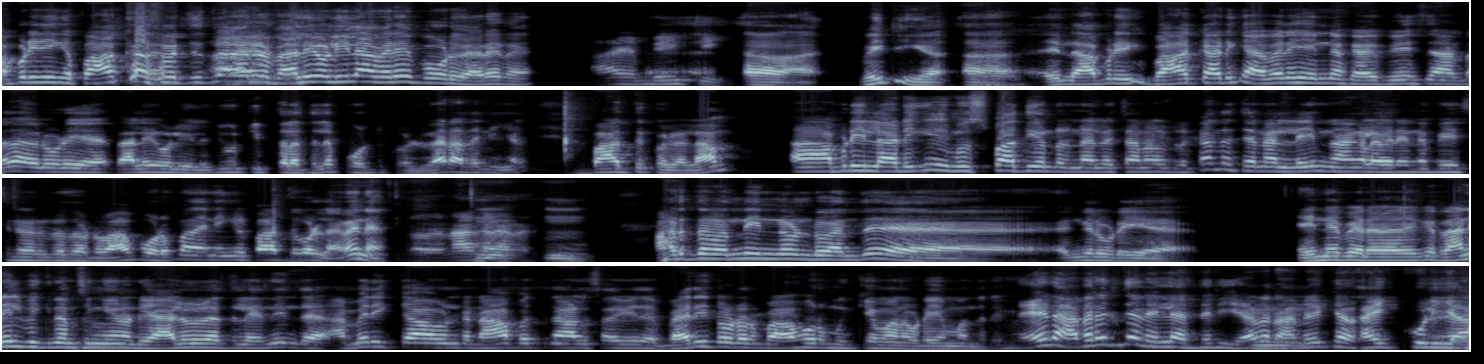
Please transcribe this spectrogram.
அப்படி நீங்க பார்க்காத அவர் வலையொலியில அவரே போடுவாரு என்ன? வெயிட்டிங் வெயிட்டிங்க இல்ல அப்படி பார்க்காடிக்கு அவரே என்ன பேசுறான்றதை அவருடைய வலையொலியில யூடியூப் தளத்துல போட்டுக்கொள்வார். அதை நீங்கள் பார்த்து கொள்ளலாம். ஆஹ் அப்படி இல்லாட்டிக்கு முஸ்பாத்தி என்ற நல்ல சேனல் இருக்கு. அந்த சேனல்லையும் நாங்கள் அவர் என்ன பேசினோன்றதோட போடுப்போம் அதை நீங்கள் பார்த்து கொள்ளலாம் என்ன. அடுத்து வந்து இன்னொன்று வந்து எங்களுடைய என்ன பேர்? ரணில் விக்ரம் சிங்கனுடைய அலுவலகத்துல இருந்து இந்த அமெரிக்காவுன்ற நாற்பத்தி நாலு சதவீத வரி தொடர்பாக ஒரு முக்கியமான விடயம் வந்திருக்கு. ஏன்னா அவருக்கு தான் எல்லாம் தெரியும். அவர். அமெரிக்கா கைக்கூலியா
